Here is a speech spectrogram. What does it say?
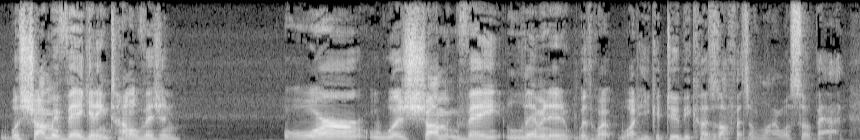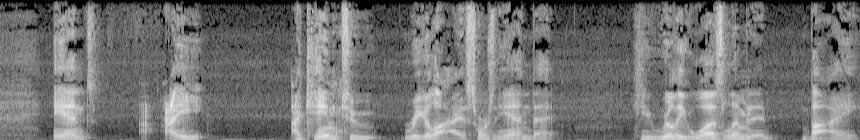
was Sean McVay getting tunnel vision? Or was Sean McVay limited with what, what he could do because his offensive line was so bad? And I I came to realize towards the end that he really was limited by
